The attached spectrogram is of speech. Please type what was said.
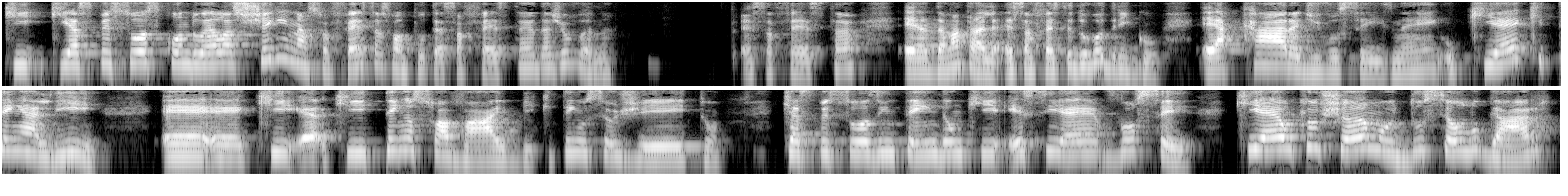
que, que as pessoas, quando elas cheguem na sua festa, elas falam: puta, essa festa é da Giovana. Essa festa é a da Natália, essa festa é do Rodrigo, é a cara de vocês, né? O que é que tem ali é, é, que, é, que tem a sua vibe, que tem o seu jeito, que as pessoas entendam que esse é você, que é o que eu chamo do seu lugar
